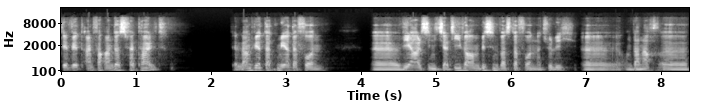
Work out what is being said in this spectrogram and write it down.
der wird einfach anders verteilt. Der Landwirt hat mehr davon. Äh, wir als Initiative haben ein bisschen was davon natürlich. Äh, und danach äh,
